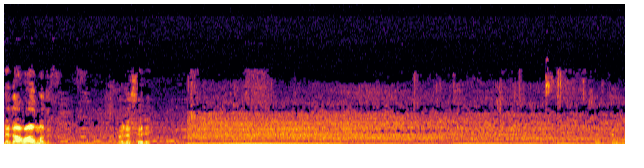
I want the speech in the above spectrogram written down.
bedava almadık. Öyle söyleyeyim. Çektin mi?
